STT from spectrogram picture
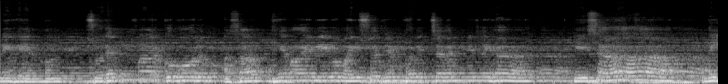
നിഹയെന്നും സുരന്മാർക്കു പോലും അസാധ്യമായ വീവും ഐശ്വര്യം ഭവിച്ചവൻ നീ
